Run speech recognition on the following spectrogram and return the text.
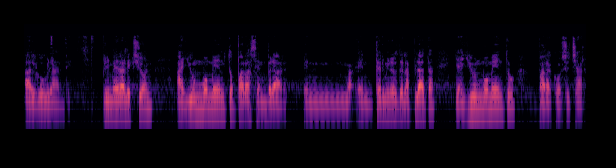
algo grande. Primera lección, hay un momento para sembrar en, términos de la plata y hay un momento para cosechar.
